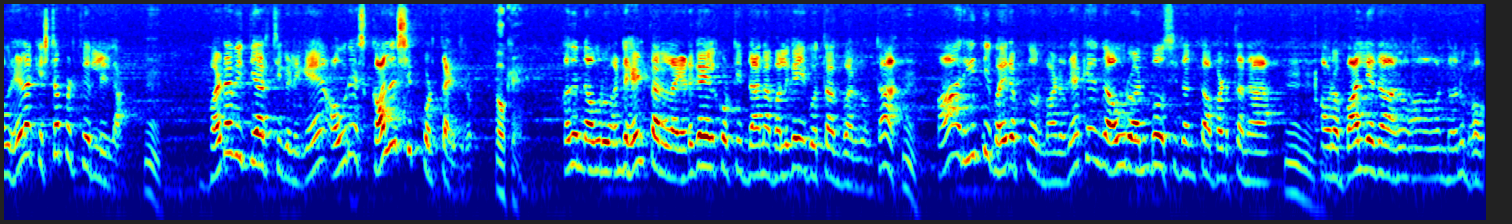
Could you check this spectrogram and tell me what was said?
ಅವ್ರು ಹೇಳಕ್ಕೆ ಇಷ್ಟಪಡ್ತಿರ್ಲಿಲ್ಲ. ಬಡ ವಿದ್ಯಾರ್ಥಿಗಳಿಗೆ ಅವರೇ ಸ್ಕಾಲರ್ಶಿಪ್ ಕೊಡ್ತಾ ಇದ್ರು. ಓಕೆ ಅದನ್ನ ಅವರು ಅಂದ್ರೆ ಹೇಳ್ತಾರಲ್ಲ ಎಡಗೈಯಲ್ಲಿ ಕೊಟ್ಟಿದ್ದ ದಾನ ಬಲಗೈ ಗೊತ್ತಾಗಬಾರ್ದು ಅಂತ. ಆ ರೀತಿ ಭೈರಪ್ಪನವ್ರು ಮಾಡೋದು ಯಾಕೆಂದ್ರೆ ಅವರು ಅನುಭವಿಸಿದಂಥ ಬಡತನ ಅವರ ಬಾಲ್ಯದ ಅನು ಒಂದು ಅನುಭವ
